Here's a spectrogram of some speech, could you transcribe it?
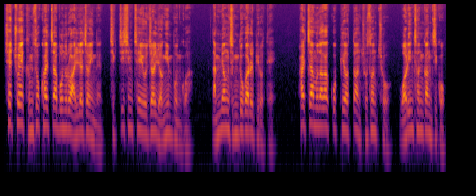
최초의 금속활자본으로 알려져 있는 직지심체 요절 영인본과 남명증도가를 비롯해 활자 문화가 꽃피었던 조선초, 월인천강지곡,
